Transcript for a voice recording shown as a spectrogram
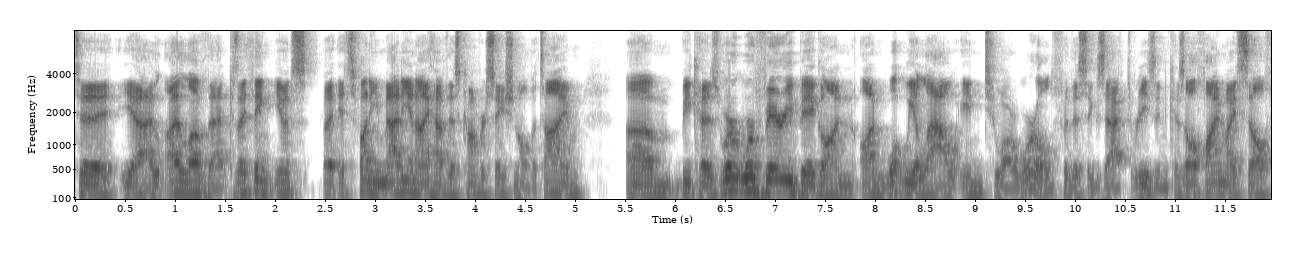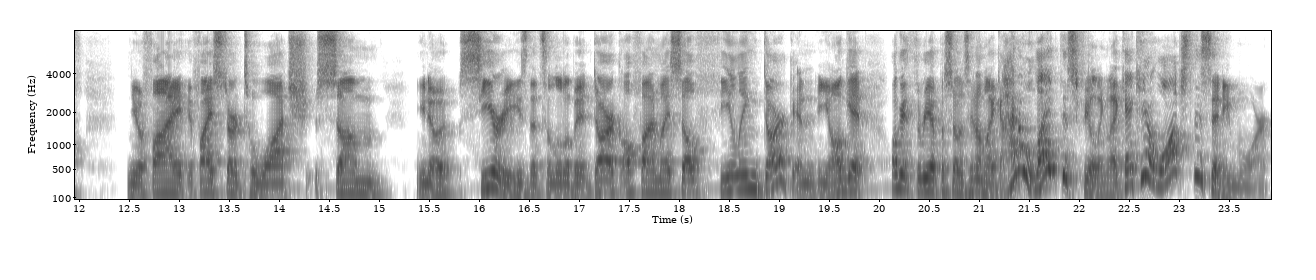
to yeah I, I love that. Because I think you know it's uh, it's funny Maddie and I have this conversation all the time um, because we're we're very big on on what we allow into our world for this exact reason. Because I'll find myself you know if I if I start to watch some you know series that's a little bit dark I'll find myself feeling dark. And you know I'll get I'll get 3 episodes and I'm like I don't like this feeling. Like I can't watch this anymore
